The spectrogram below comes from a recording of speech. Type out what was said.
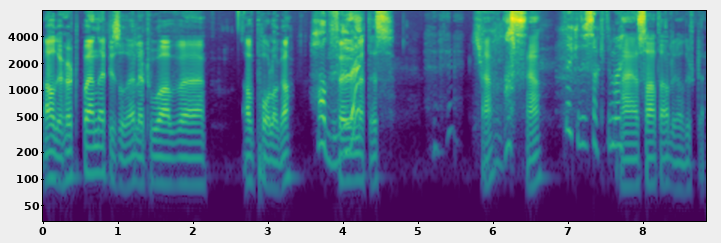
Jeg hadde hørt på en episode eller to av, uh, av Pålogga Hadde før du det? møttes. Ja. Jonas, ja. det har ikke du sagt til meg. Nei, jeg sa at jeg aldri hadde gjort det.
